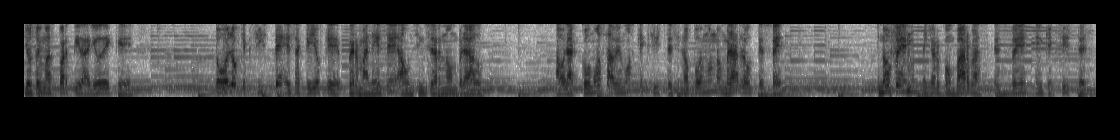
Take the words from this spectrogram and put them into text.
Yo soy más partidario de que todo lo que existe es aquello que permanece aún sin ser nombrado. Ahora, ¿cómo sabemos que existe si no podemos nombrarlo? Es fe. No fe en un señor con barbas, es fe en que existes.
